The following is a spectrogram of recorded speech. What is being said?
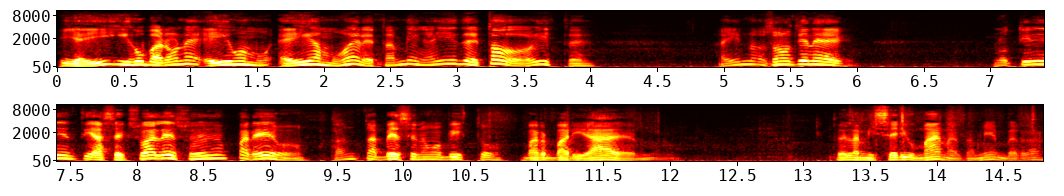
Y ahí hijos varones e, hijos, e hijas mujeres también. Ahí de todo, ¿viste? Ahí no, eso no tiene, no tiene identidad sexual, eso es parejo. ¿Cuántas veces no hemos visto barbaridades? Entonces la miseria humana también, ¿verdad?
